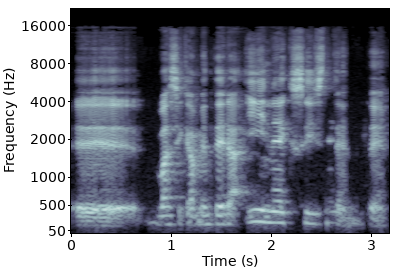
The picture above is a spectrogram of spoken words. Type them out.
eh, básicamente era inexistente,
